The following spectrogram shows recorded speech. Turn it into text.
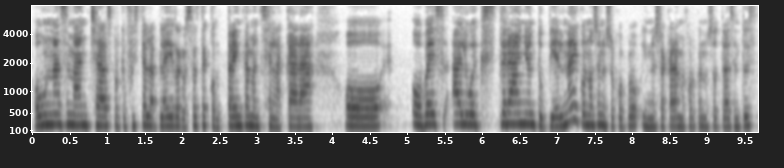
o unas manchas porque fuiste a la playa y regresaste con 30 manchas en la cara o, o ves algo extraño en tu piel, nadie conoce nuestro cuerpo y nuestra cara mejor que nosotras, entonces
